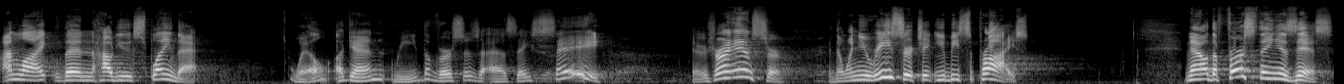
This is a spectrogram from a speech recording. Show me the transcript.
I'm like, then how do you explain that? Well, again, read the verses as they say. There's your answer. And then when you research it, you'd be surprised. Now, the first thing is this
